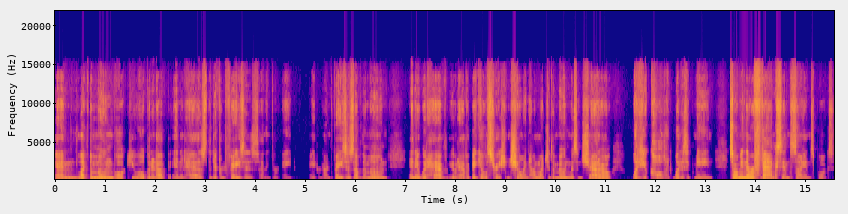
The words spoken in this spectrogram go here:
And like the moon book, you open it up and it has the different phases. I think there are eight eight or nine phases of the moon, and it would have it would have a big illustration showing how much of the moon was in shadow. What do you call it? What does it mean? So I mean, there are facts in science books,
